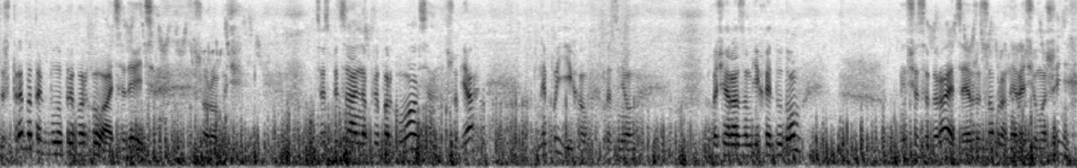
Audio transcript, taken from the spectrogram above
Це ж треба так було припаркуватися, дивіться, що робить. Це спеціально припаркувався, щоб я не поїхав без нього. Хоче разом їхати додому. Він ще збирається, я вже собраний, речі в машині.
